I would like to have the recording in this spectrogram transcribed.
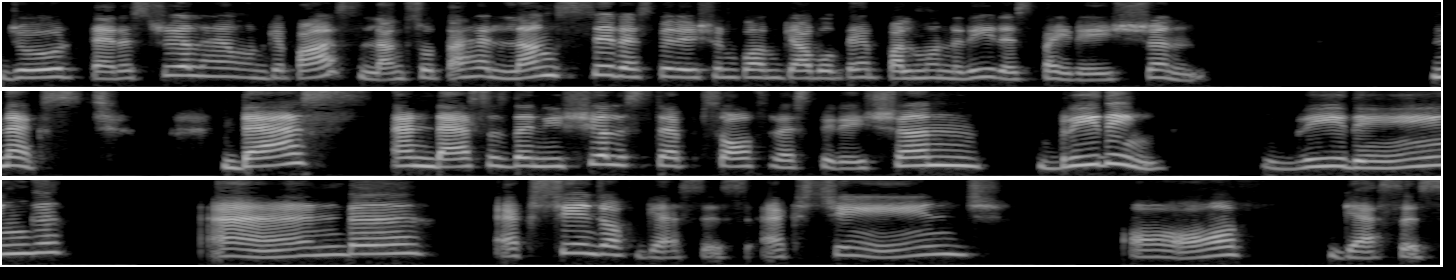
जो टेरेस्ट्रियल हैं, उनके पास लंग्स होता है। लंग्स से रेस्पिरेशन को हम क्या बोलते हैं? Pulmonary respiration next dash and dash is the initial steps of respiration breathing breathing and exchange of gases exchange of gases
